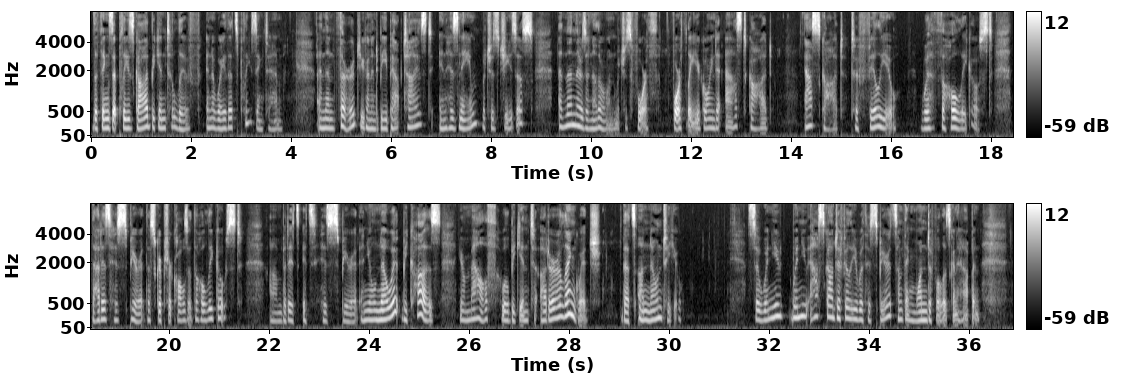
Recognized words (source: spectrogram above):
the things that please God begin to live in a way that's pleasing to him. And then third, you're going to be baptized in his name, which is Jesus. And then there's another one, which is fourth. Fourthly, you're going to ask God, ask God to fill you with the Holy Ghost. That is His Spirit. The Scripture calls it the Holy Ghost, um, but it's it's His Spirit, and you'll know it because your mouth will begin to utter a language that's unknown to you. So when you when you ask God to fill you with His Spirit, something wonderful is going to happen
